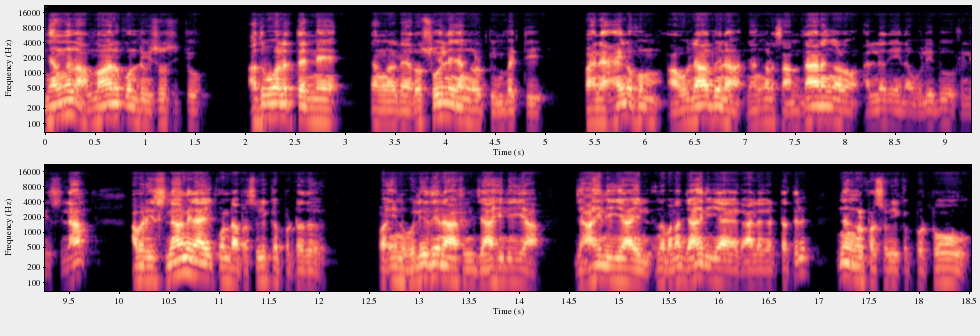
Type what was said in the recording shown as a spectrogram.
ഞങ്ങൾ അള്ളാഹിനെ കൊണ്ട് വിശ്വസിച്ചു. അതുപോലെ തന്നെ ഞങ്ങളുടെ റസൂലിനെ ഞങ്ങൾ പിൻപറ്റി. ഫനഹനുഹും ഔലാദുന. ഞങ്ങളുടെ സന്താനങ്ങളോ അല്ലദീന ഉലിദു ഫിൽ ഇസ്ലാം. അവർ ഇസ്ലാമിലായിക്കൊണ്ടാണ് പ്രസവിക്കപ്പെട്ടത്. ഫൈൻ ഉലിദിന ഫിൽ ജാഹിലിയ. ജാഹിലിയായിൽ എന്ന് പറഞ്ഞാൽ ജാഹിലിയായ കാലഘട്ടത്തിൽ ഞങ്ങൾ പ്രസവിക്കപ്പെട്ടു.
